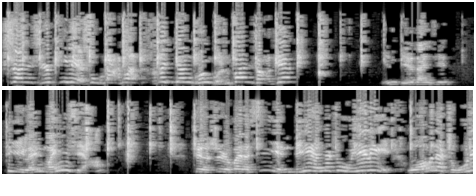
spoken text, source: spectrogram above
山石劈裂，树大乱，黑烟滚滚翻上了天。您别担心，地雷没响。这是为了吸引敌人的注意力，我们的主力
